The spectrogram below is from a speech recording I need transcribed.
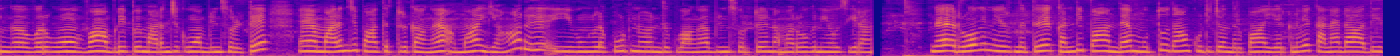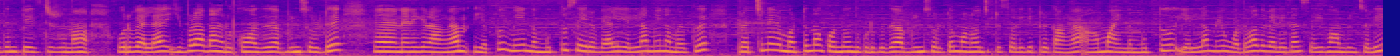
இங்கே வருவோம். வா அப்படியே போய் மறைஞ்சுக்குவோம் அப்படின்னு சொல்லிட்டு மறைஞ்சு பார்த்துட்ருக்காங்க. அம்மா யார்? இவங்களை கூட்டின்னு வந்துக்குவாங்க? அப்படின்னு சொல்லிட்டு நம்ம ரோகிணி யோசிக்கிறாங்க இந்த ரோகிணி இருந்துட்டு கண்டிப்பாக அந்த முத்து தான் கூட்டிகிட்டு வந்திருப்பான். ஏற்கனவே கனடா அது இதுன்னு பேசிட்டு இருந்தான். ஒருவேளை இவ்வளோ தான் இருக்கும் அது அப்படின்னு சொல்லிட்டு நினைக்கிறாங்க. எப்பவுமே இந்த முத்து செய்கிற வேலை எல்லாமே நமக்கு பிரச்சனையை மட்டும்தான் கொண்டு வந்து கொடுக்குது அப்படின்னு சொல்லிட்டு மனோஜ்கிட்ட சொல்லிக்கிட்டு இருக்காங்க. ஆமாம் இந்த முத்து எல்லாமே உதவாத வேலையை தான் செய்வான் அப்படின்னு சொல்லி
